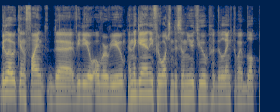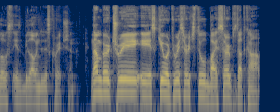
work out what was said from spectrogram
Below you can find the video overview and again if you're watching this on YouTube the link to my blog post is below in the description. Number 3 is keyword research tool by SERPs.com.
